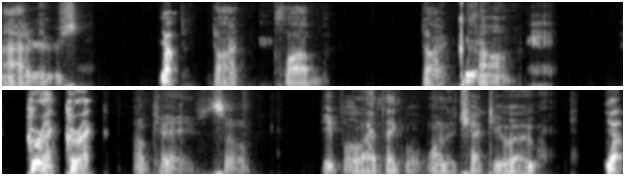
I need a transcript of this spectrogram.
matters Yep. dot club dot com. Correct, correct. Okay, so people I think will want to check you out. Yep.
